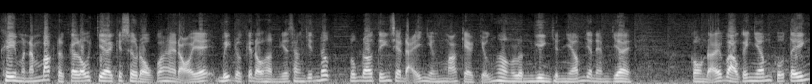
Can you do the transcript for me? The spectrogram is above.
Khi mà nắm bắt được cái lối chơi cái sơ đồ của hai đội ấy biết được cái đội hình ra sân chính thức lúc đó tiến sẽ đẩy những mã kèo chuẩn hơn lên riêng trên nhóm cho anh em chơi. Còn để vào cái nhóm của tiến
